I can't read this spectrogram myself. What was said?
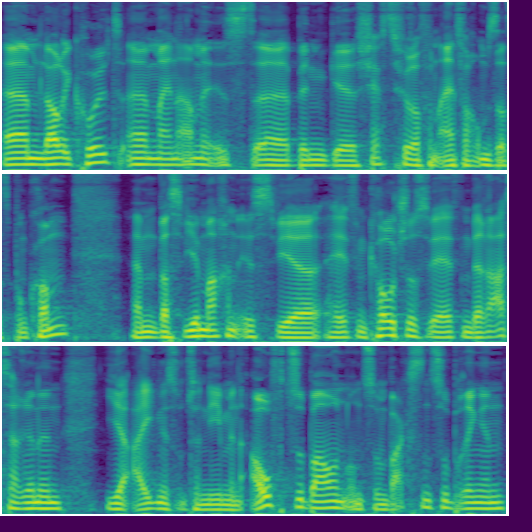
ähm, Lauri Kult, äh, mein Name ist, äh, bin Geschäftsführer von einfachumsatz.com. Ähm, was wir machen ist, wir helfen Coaches, wir helfen Beraterinnen, ihr eigenes Unternehmen aufzubauen und zum Wachsen zu bringen.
